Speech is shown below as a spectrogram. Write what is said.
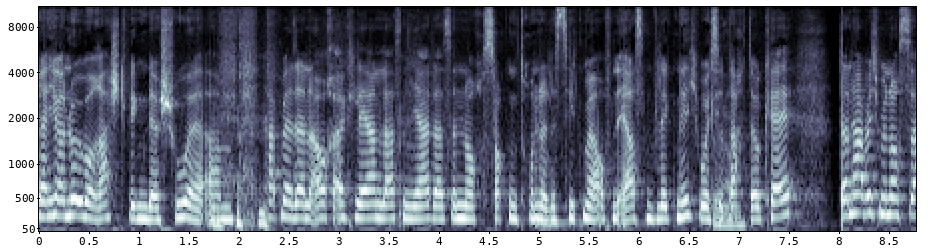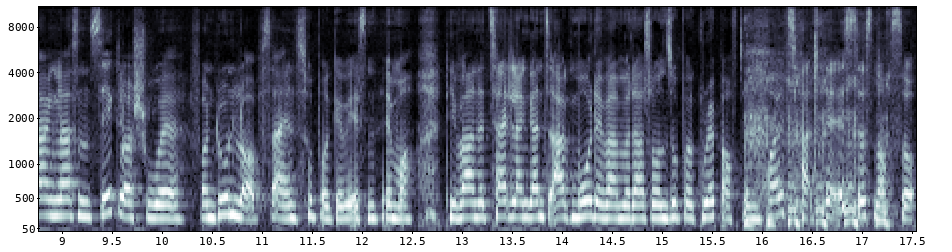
Ja, ich war nur überrascht wegen der Schuhe. Ähm, hab mir dann auch erklären lassen, ja, da sind noch Socken drunter. Das sieht man auf den ersten Blick nicht, wo ich genau. so dachte, okay. Dann habe ich mir noch sagen lassen, Seglerschuhe von Dunlop seien super gewesen, immer. Die waren eine Zeit lang ganz arg Mode, weil man da so einen super Grip auf dem Holz hatte. Ist das noch so?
